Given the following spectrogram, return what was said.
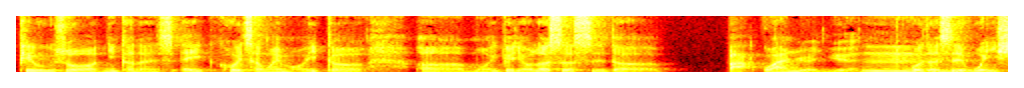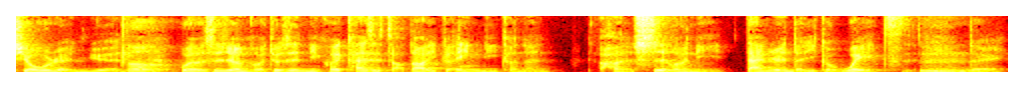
譬如说，你可能是诶会成为某一个呃某一个游乐设施的把关人员，嗯，或者是维修人员，嗯，或者是任何，就是你会开始找到一个诶你可能很适合你担任的一个位置，嗯，对，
